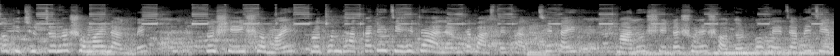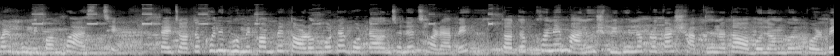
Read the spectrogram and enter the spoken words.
তো কিছুর জন্য সময় লাগবে। তো সেই সময় প্রথম ধাক্কাতেই যেহেতু অ্যালার্মটা বাঁচতে থাকছে, তাই মানুষ সেটা শুনে সতর্ক হয়ে যাবে যে এবার ভূমিকম্প আসছে। তাই যতক্ষণে ভূমিকম্পের তরঙ্গটা গোটা অঞ্চলে ছড়াবে, ততক্ষণে মানুষ বিভিন্ন প্রকার সাবধানতা অবলম্বন করবে,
